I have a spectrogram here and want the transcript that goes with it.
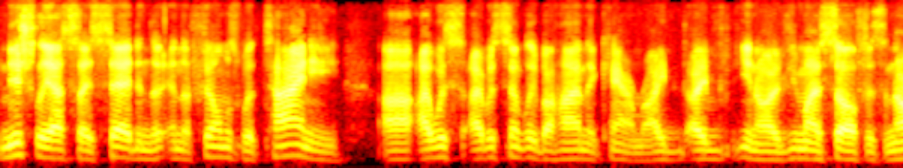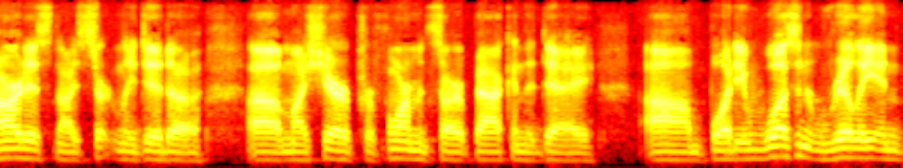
initially, as I said in the in the films with Tiny, uh, I was I was simply behind the camera. I, I you know I view myself as an artist, and I certainly did uh, uh, my share of performance art back in the day. Um, but it wasn't really in,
